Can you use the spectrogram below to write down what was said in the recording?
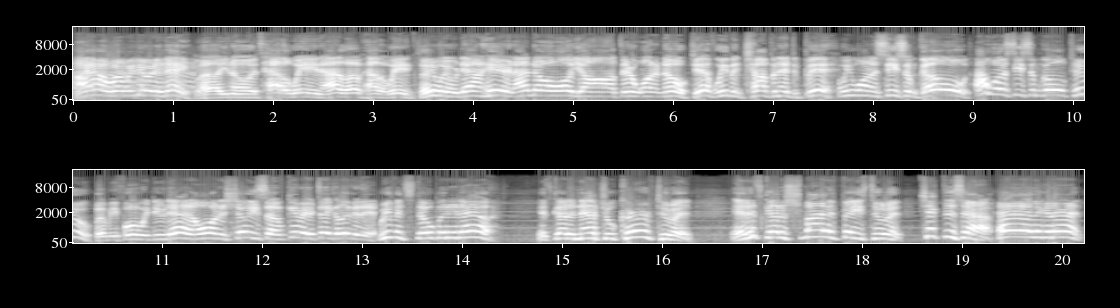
I know, what are we doing today? Well, you know, it's Halloween. I love Halloween. So anyway, we're down here, and I know all y'all out there want to know. Jeff, we've been chomping at the bit. We want to see some gold. I want to see some gold, too. But before we do that, I want to show you something. Come here, take a look at it. We've been stoping it out. It's got a natural curve to it. And it's got a smiley face to it. Check this out. Hey, look at that.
